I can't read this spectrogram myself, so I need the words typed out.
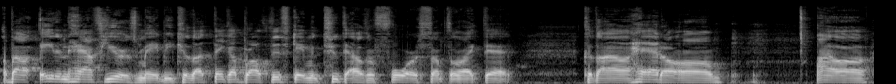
about eight and a half years maybe, because I think I brought this game in 2004 or something like that. Because I had a, um, I uh,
